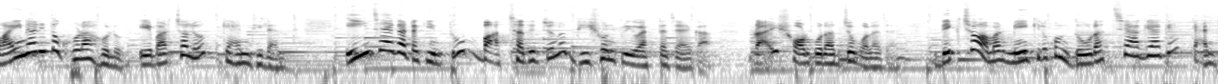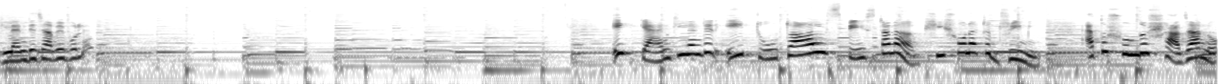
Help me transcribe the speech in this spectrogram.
ওয়াইনারি তো ঘোরা হলো। এবার চলো ক্যান্ডিল্যান্ড। এই জায়গাটা কিন্তু বাচ্চাদের জন্য ভীষণ প্রিয় একটা জায়গা। প্রায় স্বর্গরাজ্য বলা যায়। দেখছ আমার মেয়ে কীরকম দৌড়াচ্ছে আগে আগে? ক্যান্ডিল্যান্ডে যাবে বলে? এই ক্যান্ডিল্যান্ডের এই টোটাল স্পেসটা না ভীষণ একটা ড্রিমি। এত সুন্দর সাজানো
